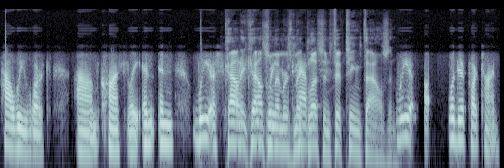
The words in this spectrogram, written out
how we work um, constantly. And and we are County council members make less than fifteen thousand. We are, well, they're part time.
